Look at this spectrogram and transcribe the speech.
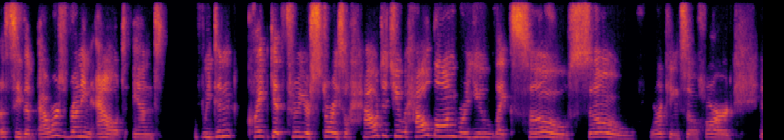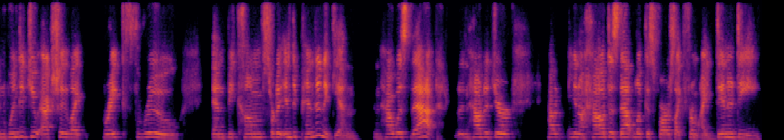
let's see, the hour's running out and we didn't quite get through your story. So how did you, how long were you like so, so working so hard? And when did you actually like break through and become sort of independent again and how was that and how did your how you know how does that look as far as like from identity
